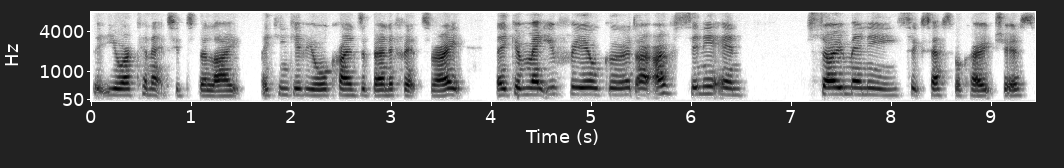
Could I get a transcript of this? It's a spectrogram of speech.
that you are connected to the light. They can give you all kinds of benefits, right? They can make you feel good. I, I've seen it in so many successful coaches,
